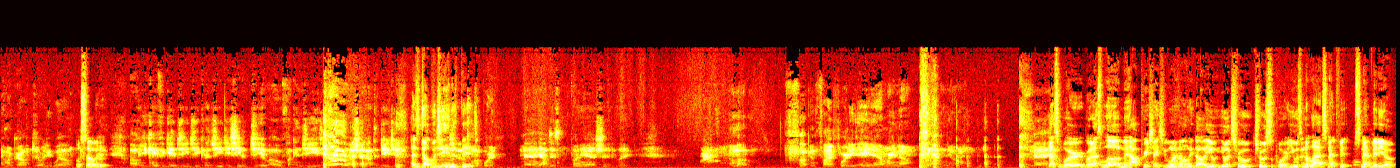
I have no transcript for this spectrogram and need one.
and my girl, Jordy Will. What's up with it? Oh, you can't forget Gigi, because Gigi, she the G of fucking G's. You know, shout out to Gigi. That's double G in this Shout bitch. my boy. Man, y'all just funny ass shit. Like, I'm up fucking 5:40 a.m. right now. Man, That's word, bro. That's love, man. I appreciate you one and only, dog. You you a true true supporter. You was in the last snap fit, snap video,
